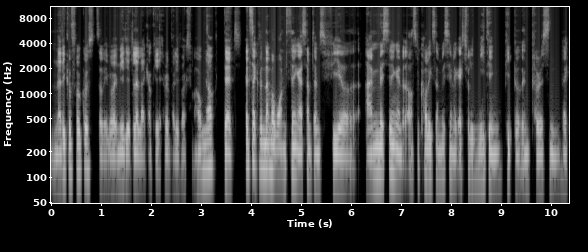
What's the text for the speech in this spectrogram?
medical focused, so they were immediately like, okay, everybody works from home now. That that's like the number one thing I sometimes feel I'm missing, and also colleagues are missing, like actually meeting people in person, like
